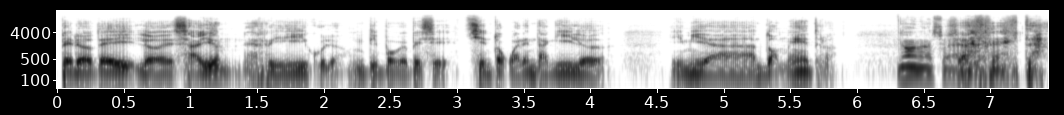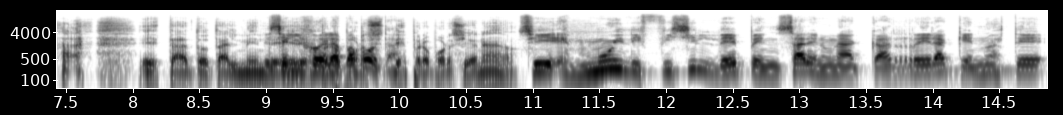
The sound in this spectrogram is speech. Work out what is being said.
Pero te, di- lo de Zion es ridículo. Un tipo que pese 140 kilos y mida 2 metros. No, no, es O sea, está, está totalmente Es el hijo de la papota. desproporcionado. Sí, es muy difícil de pensar en una carrera que no esté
